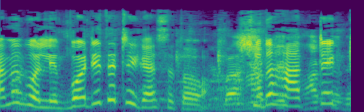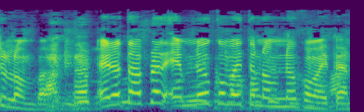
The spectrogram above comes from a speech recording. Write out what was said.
আমি বলি বডিতে ঠিক আছে তো। শুধু হাতটা একটু লম্বা। এটা তো আপনার এমনিও কমাইতেন অমনিও কমাইতেন।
